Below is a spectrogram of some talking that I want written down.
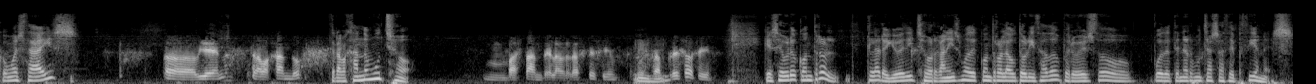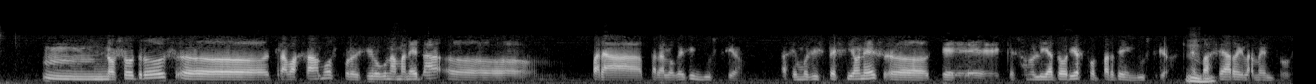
¿Cómo estáis? Ah, bien, trabajando ¿Trabajando mucho? Bastante, la verdad es que sí. En nuestra Ujú. empresa sí. ¿Qué es Eurocontrol? Claro, yo he dicho organismo de control autorizado, pero esto puede tener muchas acepciones. Mm, nosotros ah, trabajamos, por decirlo de alguna manera, ah, para, para lo que es industria. Hacemos inspecciones ah, que, que son obligatorias por parte de industria, en base a reglamentos.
